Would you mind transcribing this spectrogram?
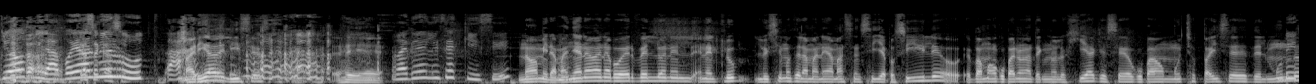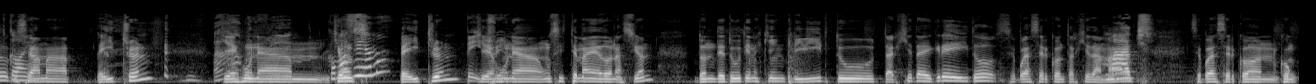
Yo, mira, voy a dar mi root. Ah. María Delicias. Eh, María Alicia Kisi. no, mira, mañana van a poder verlo en el, en el club. Lo hicimos de la manera más sencilla posible. O- Vamos a ocupar una tecnología que se ha ocupado en muchos países del mundo Bitcoin. que se llama Patreon, que es una... mm, ¿Cómo que es un se llama? Patreon, que es una, un sistema de donación donde tú tienes que inscribir tu tarjeta de crédito, se puede hacer con tarjeta Match, Match. se puede hacer con, con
